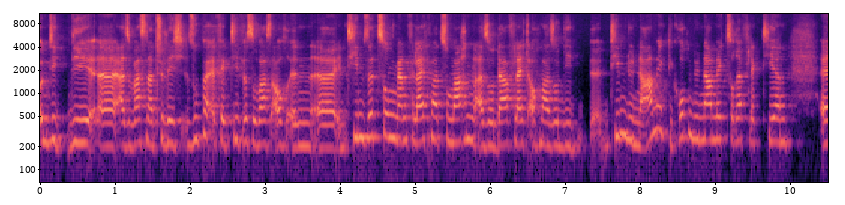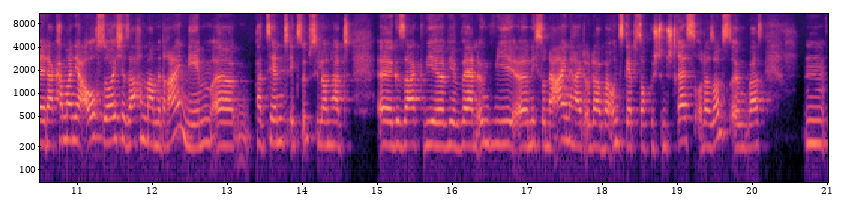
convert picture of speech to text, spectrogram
Und die, die äh, also was natürlich super effektiv ist, sowas auch in, äh, in Teamsitzungen dann vielleicht mal zu machen. Also da vielleicht auch mal so die äh, Teamdynamik, die Gruppendynamik zu reflektieren. Äh, da kann man ja auch solche Sachen mal mit reinnehmen. Äh, Patient XY hat äh, gesagt, wir, wir wären irgendwie äh, nicht so eine Einheit oder bei uns gäbe es doch bestimmt Stress oder sonst irgendwas. Ähm,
